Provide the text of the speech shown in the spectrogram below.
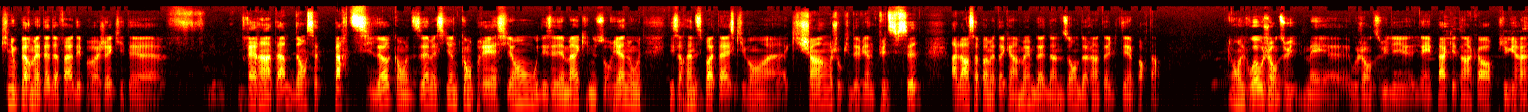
qui nous permettait de faire des projets qui étaient euh, très rentable. Donc, cette partie-là qu'on disait, mais s'il y a une compression ou des éléments qui nous surviennent ou des certaines hypothèses qui vont euh, qui changent ou qui deviennent plus difficiles, alors ça permettait quand même d'être dans une zone de rentabilité importante. On le voit aujourd'hui, mais euh, aujourd'hui, l'impact est encore plus grand.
